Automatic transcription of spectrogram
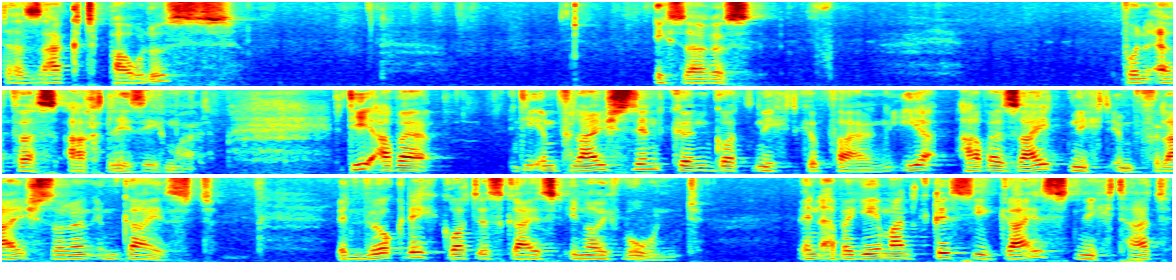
Da sagt Paulus, ich sage es von Vers 8 lese ich mal. Die aber, die im Fleisch sind, können Gott nicht gefallen. Ihr aber seid nicht im Fleisch, sondern im Geist. Wenn wirklich Gottes Geist in euch wohnt. Wenn aber jemand Christi Geist nicht hat,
